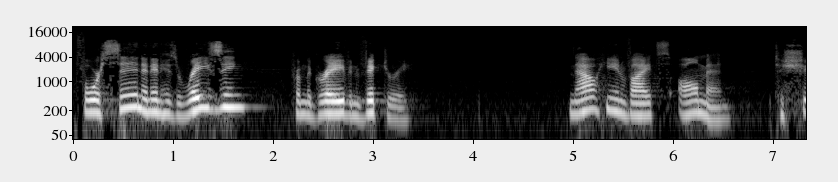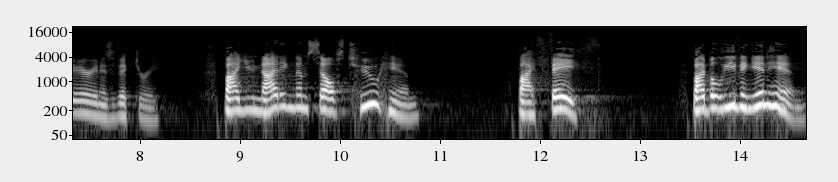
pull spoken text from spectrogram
for sin and in his raising from the grave in victory. Now he invites all men to share in his victory by uniting themselves to him by faith, by believing in him,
